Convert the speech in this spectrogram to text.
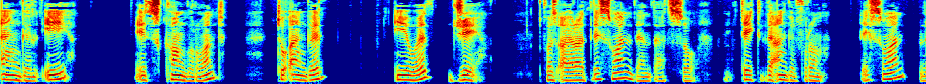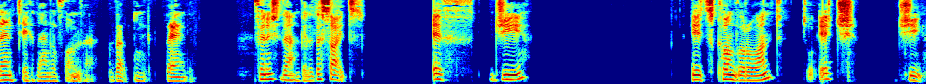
Angle E it's congruent to angle E with J. Because I write this one, then that. So take the angle from this one, then take the angle from that, that angle, angle. Finish the angle, the sides. F G it's congruent to H G.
